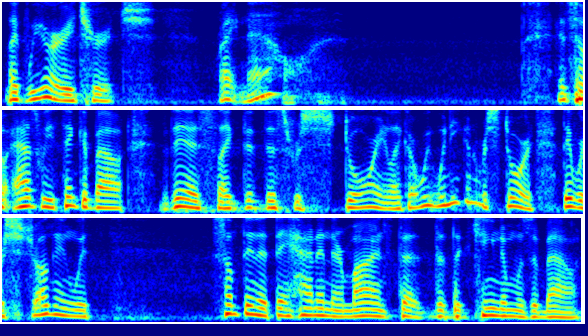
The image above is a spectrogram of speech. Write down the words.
Like we are a church right now. And so as we think about this, like th- this restoring, like are we when are you going to restore? They were struggling with something that they had in their minds that, that the kingdom was about.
